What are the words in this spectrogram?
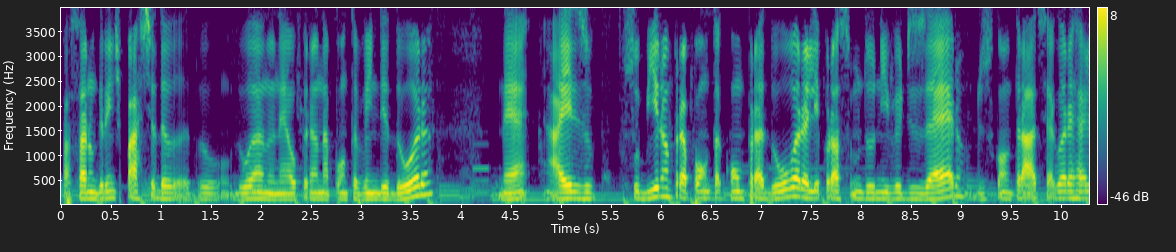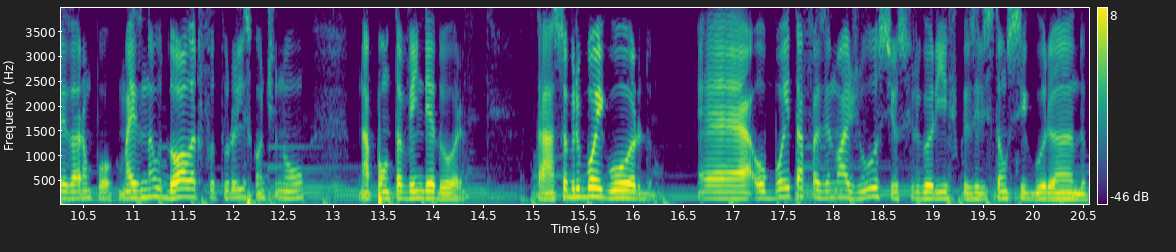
passaram grande parte do, do, do ano né, operando na ponta vendedora né? Aí eles subiram para a ponta compradora, ali próximo do nível de zero dos contratos, e agora realizaram um pouco. Mas no dólar futuro eles continuam na ponta vendedora. Tá? Sobre o boi gordo, é, o boi está fazendo um ajuste, os frigoríficos eles estão segurando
